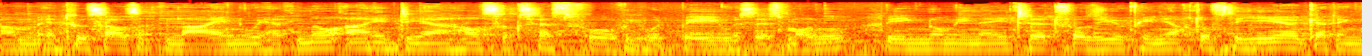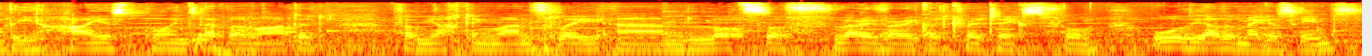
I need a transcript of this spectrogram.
um, in 2009, we had no idea how successful we would be with this model. Being nominated for the European Yacht of the Year, getting the highest points ever awarded from Yachting Monthly, and lots of very, very good critics from all the other magazines.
